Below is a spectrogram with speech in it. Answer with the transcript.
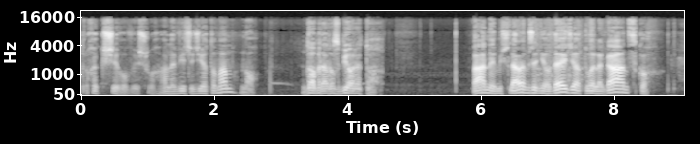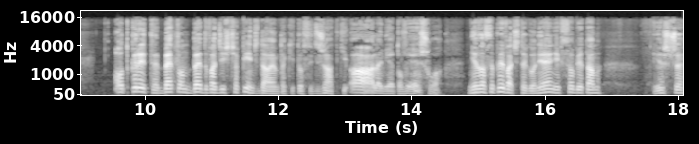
Trochę krzywo wyszło, ale wiecie gdzie ja to mam? No. Dobra, rozbiorę to. Pany, myślałem, że nie odejdzie, a tu elegancko. Odkryte, beton B25 dałem taki dosyć rzadki, ale mnie to wyszło. Nie zasypywać tego, nie? Niech sobie tam jeszcze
